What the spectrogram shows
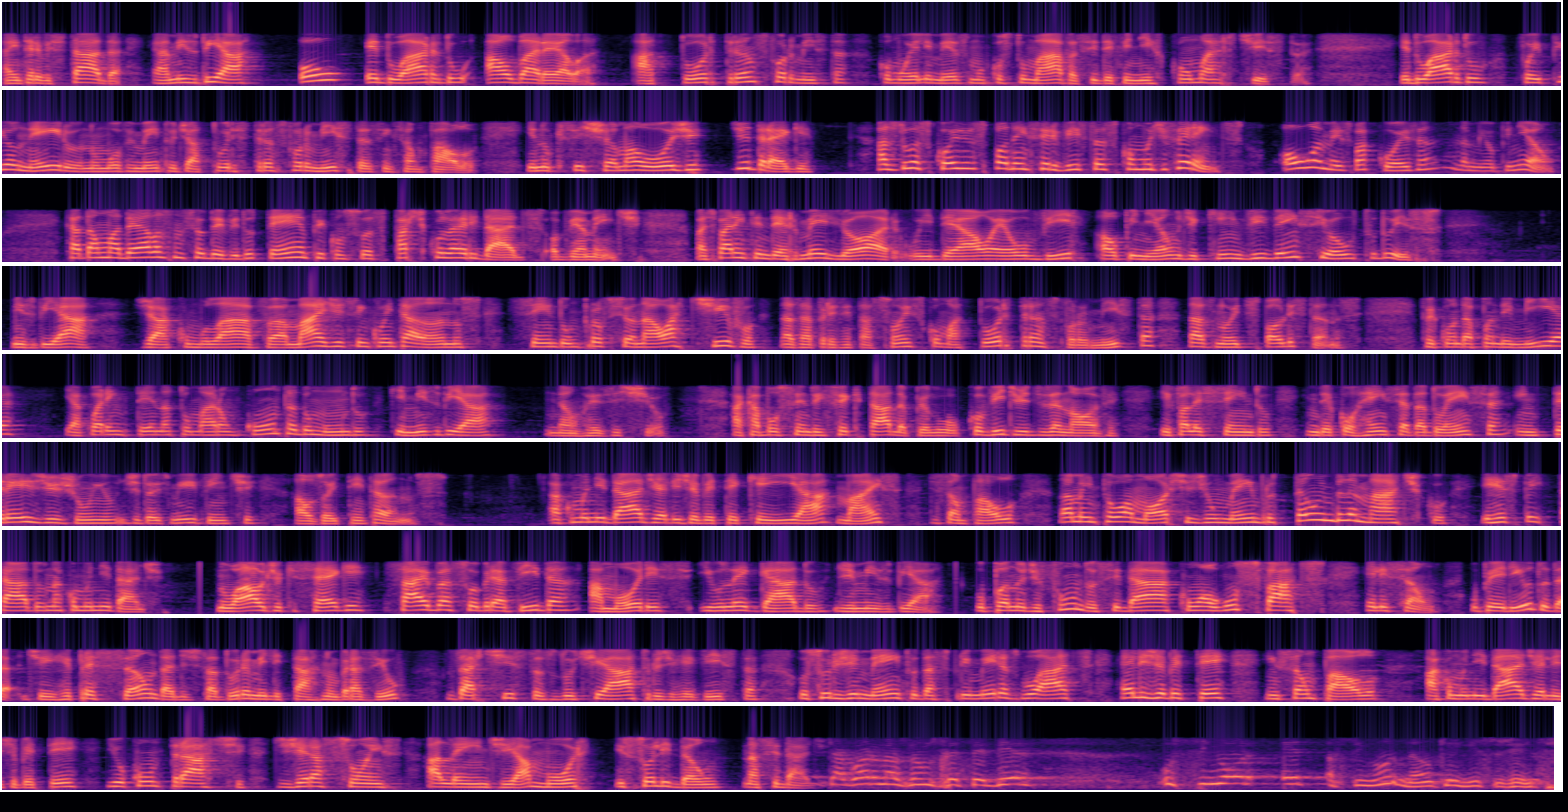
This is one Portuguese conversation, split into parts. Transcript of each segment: A entrevistada é a Miss Biá, ou Eduardo Albarella, ator transformista, como ele mesmo costumava se definir como artista. Eduardo foi pioneiro no movimento de atores transformistas em São Paulo e no que se chama hoje de drag. As duas coisas podem ser vistas como diferentes, ou a mesma coisa, na minha opinião. Cada uma delas no seu devido tempo e com suas particularidades, obviamente. Mas para entender melhor, o ideal é ouvir a opinião de quem vivenciou tudo isso. Miss Biá já acumulava mais de 50 anos sendo um profissional ativo nas apresentações como ator transformista nas noites paulistanas. Foi quando a pandemia e a quarentena tomaram conta do mundo que Miss Biá não resistiu. Acabou sendo infectada pelo Covid-19 e falecendo em decorrência da doença em 3 de junho de 2020, aos 80 anos. A comunidade LGBTQIA, de São Paulo, lamentou a morte de um membro tão emblemático e respeitado na comunidade. No áudio que segue, saiba sobre a vida, amores e o legado de Miss Biá. O pano de fundo se dá com alguns fatos. Eles são o período de repressão da ditadura militar no Brasil, os artistas do teatro de revista, o surgimento das primeiras boates LGBT em São Paulo, a comunidade LGBT e o contraste de gerações, além de amor e solidão na cidade. Agora nós vamos receber o senhor. O senhor não, que isso, gente?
